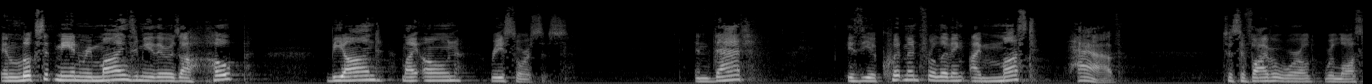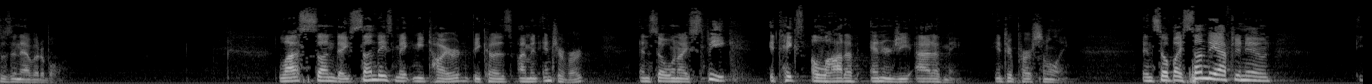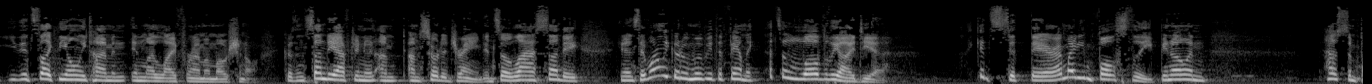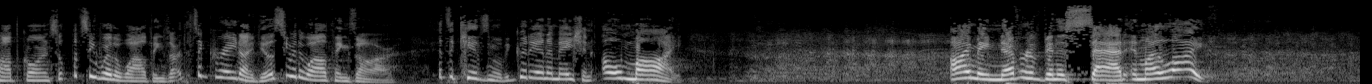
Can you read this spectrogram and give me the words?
and looks at me and reminds me there is a hope beyond my own resources. And that is the equipment for living I must have to survive a world where loss is inevitable last Sunday, Sundays make me tired because I'm an introvert. And so when I speak, it takes a lot of energy out of me interpersonally. And so by Sunday afternoon, it's like the only time in, in my life where I'm emotional. Because on Sunday afternoon, I'm, I'm sort of drained. And so last Sunday, you know, I said, why don't we go to a movie with the family? That's a lovely idea. I could sit there. I might even fall asleep, you know, and have some popcorn. So let's see where the wild things are. That's a great idea. Let's see where the wild things are. It's a kids' movie, good animation. Oh my. I may never have been as sad in my life.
